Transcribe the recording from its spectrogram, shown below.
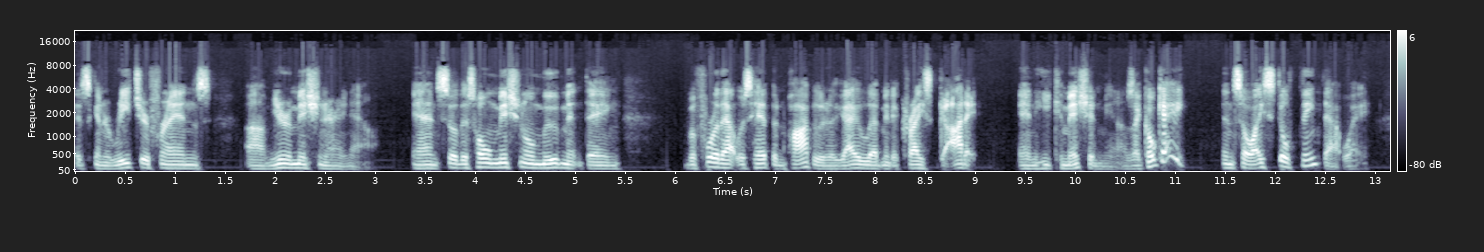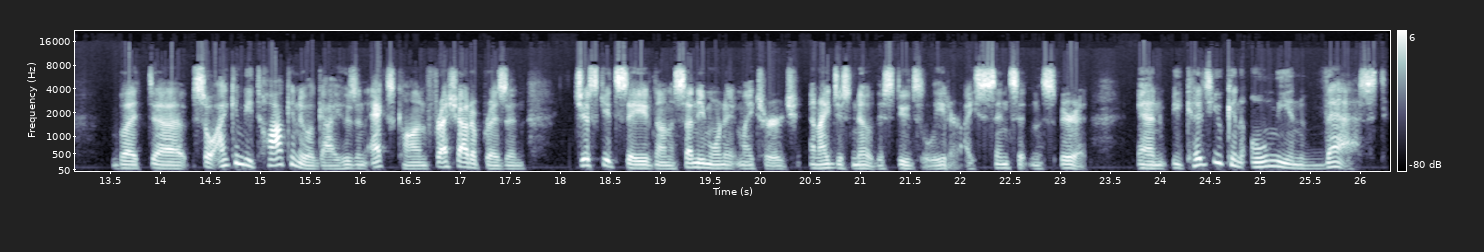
that's going to reach your friends. Um, you're a missionary now. And so this whole missional movement thing, before that was hip and popular, the guy who led me to Christ got it and he commissioned me. And I was like, okay. And so I still think that way. But uh, so I can be talking to a guy who's an ex-con, fresh out of prison, just get saved on a Sunday morning at my church, and I just know this dude's a leader. I sense it in the spirit. And because you can only invest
